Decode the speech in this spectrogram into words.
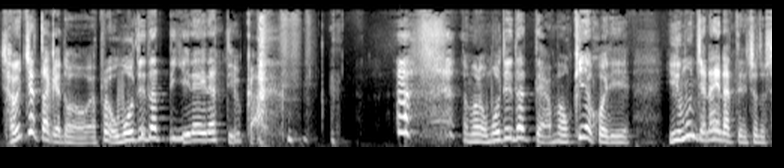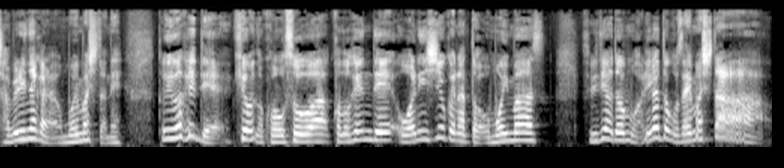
喋っちゃったけど、やっぱり表だって言えないなっていうか あんまり表だってあんま大きな声で言うもんじゃないなってちょっと喋りながら思いましたね。というわけで、今日の放送はこの辺で終わりにしようかなと思います。それではどうもありがとうございました。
